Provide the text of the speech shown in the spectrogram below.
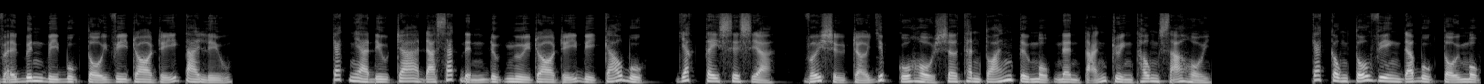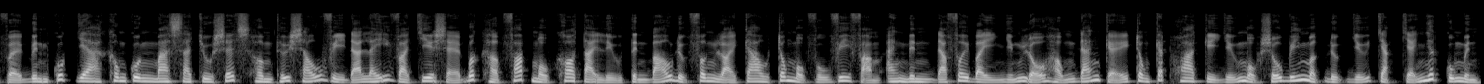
Vệ binh bị buộc tội vì rò rỉ tài liệu. Các nhà điều tra đã xác định được người rò rỉ bị cáo buộc, Jack Teixeira, với sự trợ giúp của hồ sơ thanh toán từ một nền tảng truyền thông xã hội. Các công tố viên đã buộc tội một vệ binh quốc gia không quân Massachusetts hôm thứ Sáu vì đã lấy và chia sẻ bất hợp pháp một kho tài liệu tình báo được phân loại cao trong một vụ vi phạm an ninh đã phơi bày những lỗ hổng đáng kể trong cách Hoa Kỳ giữ một số bí mật được giữ chặt chẽ nhất của mình.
